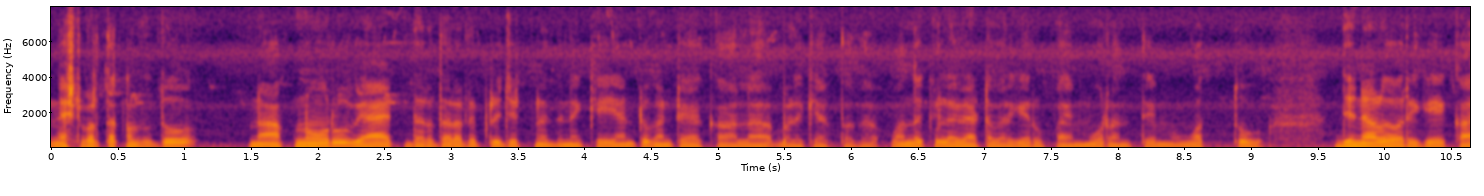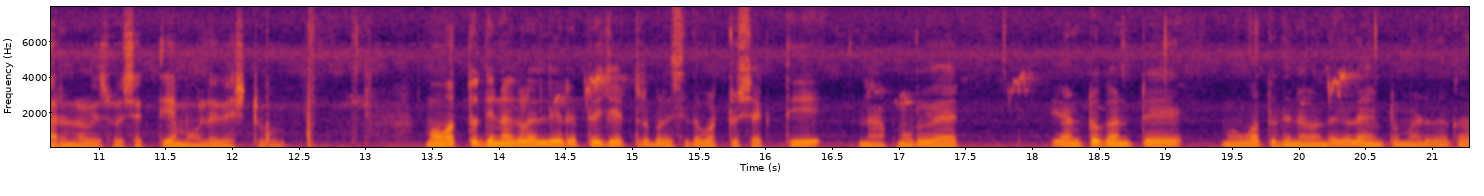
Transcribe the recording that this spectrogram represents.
ನೆಕ್ಸ್ಟ್ ಬರ್ತಕ್ಕಂಥದ್ದು ನಾಲ್ಕುನೂರು ವ್ಯಾಟ್ ದರದರ ರೆಫ್ರಿಜರೇಟರ್ನ ದಿನಕ್ಕೆ ಎಂಟು ಗಂಟೆಯ ಕಾಲ ಬಳಕೆಯಾಗ್ತದೆ ಒಂದು ಕಿಲೋ ವ್ಯಾಟ್ವರೆಗೆ ರೂಪಾಯಿ ಮೂರಂತೆ ಮೂವತ್ತು ದಿನಗಳವರೆಗೆ ಕಾರ್ಯನಿರ್ವಹಿಸುವ ಶಕ್ತಿಯ ಮೌಲ್ಯವೆಷ್ಟು? ಮೂವತ್ತು ದಿನಗಳಲ್ಲಿ ರೆಫ್ರಿಜರೇಟರ್ ಬಳಸಿದ ಒಟ್ಟು ಶಕ್ತಿ ನಾಲ್ಕುನೂರು ವ್ಯಾಟ್. ಎಂಟು ಗಂಟೆ ಮೂವತ್ತು ದಿನಗಳಿಂದ ಎಲ್ಲ ಎಂಟು ಮಾಡಿದಾಗ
